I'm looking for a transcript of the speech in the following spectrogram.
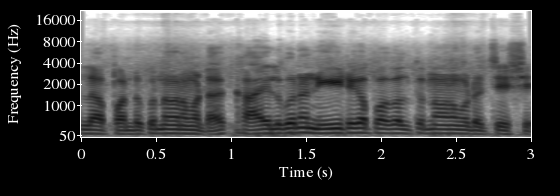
ఇలా పండుకున్నాం అనమాట కాయలు కూడా నీట్గా పగులుతున్నాం అనమాట వచ్చేసి.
